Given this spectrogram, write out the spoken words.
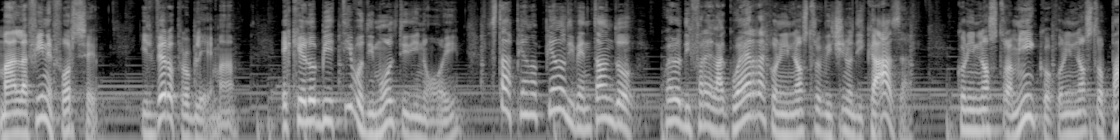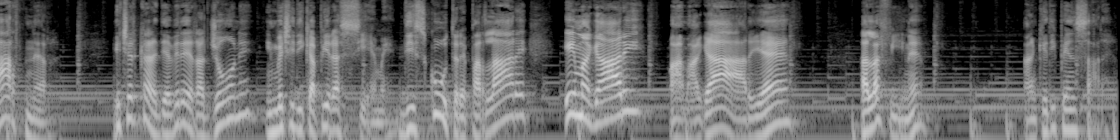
Ma alla fine forse il vero problema è che l'obiettivo di molti di noi sta piano piano diventando quello di fare la guerra con il nostro vicino di casa, con il nostro amico, con il nostro partner e cercare di avere ragione invece di capire assieme, discutere, parlare e magari, ma magari, eh, alla fine anche di pensare.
